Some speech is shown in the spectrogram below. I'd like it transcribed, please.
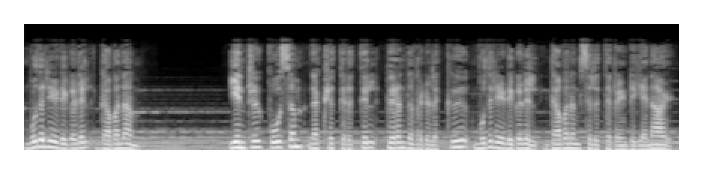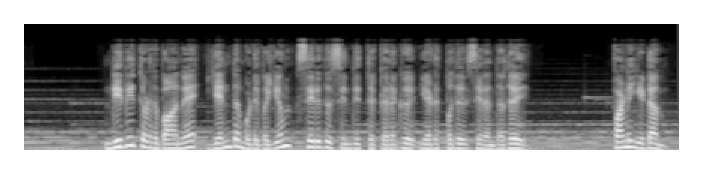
முதலீடுகளில் கவனம். இன்று பூசம் நட்சத்திரத்தில் பிறந்தவர்களுக்கு முதலீடுகளில் கவனம் செலுத்த வேண்டிய நாள். நிதி தொடர்பான எந்த முடிவையும் சிறிது சிந்தித்த பிறகு எடுப்பது சிறந்தது. பணியிடம்.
